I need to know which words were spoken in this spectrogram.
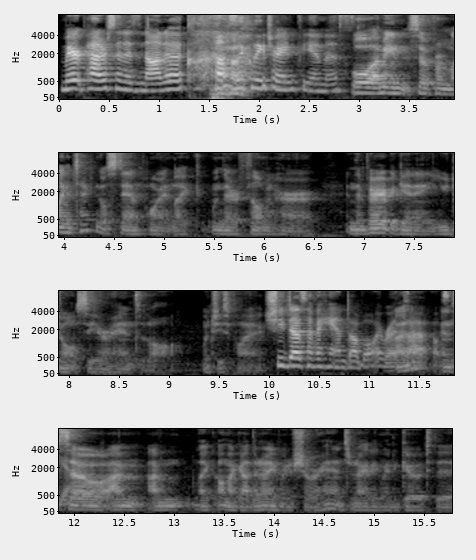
Merritt Patterson is not a classically trained pianist. Well, I mean, so from like a technical standpoint, like when they're filming her in the very beginning, you don't see her hands at all when she's playing. She does have a hand double. I read I that. Also, and yeah. so I'm I'm like, oh my god, they're not even going to show her hands. They're not even going to go to the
